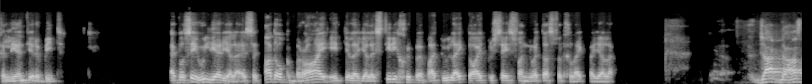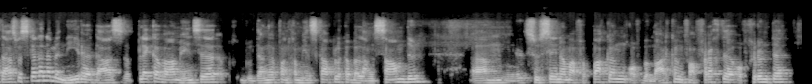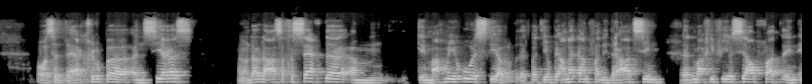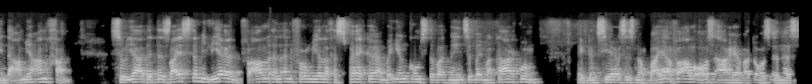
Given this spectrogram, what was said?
geleenthede bied. Ek wil sê hoe leer julle? Is dit ad hoc braai het julle julle studiegroepe? Wat hoe lyk daai proses van notas vergelyk by julle? Jack, daar's daar's verskillende maniere. Daar's plekke waar mense dinge van gemeenskaplike belang saam doen. Ehm um, so sê nou maar verpakking of bemarking van vrugte of groente. Ons het werkgroepe in Ceres En onthou daar's 'n gesegde, ehm um, jy mag met jou oë steel. Dit wat jy op die ander kant van die draad sien, dit mag jy vir jouself vat en en daarmee aangaan. So ja, dit is baie stimulerend veral in informele gesprekke en byeenkomste wat mense bymekaar kom. Ek dink Ceres is nog baie veral ons area wat ons in is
